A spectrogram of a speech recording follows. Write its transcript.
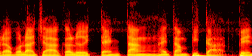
แล้วพระราชาก็เลยแต่งตั้งให้ตามปิกะเป็น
